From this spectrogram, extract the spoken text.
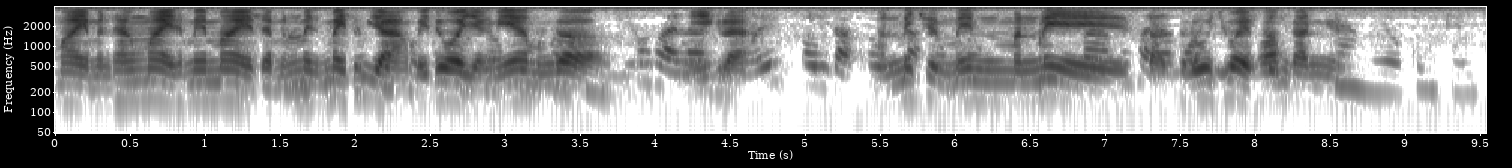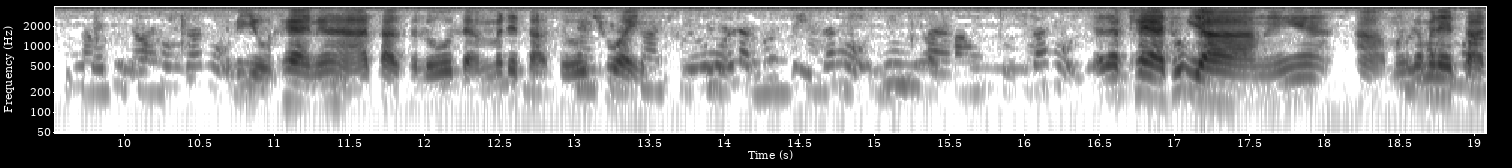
ไหม้มันทั้งไหม้ทั้งไม่ไหม้แต่มันไม่ไม่ทุกอย่างไปด้วยอย่างเนี้ยมันก็อีกละมันไม่ช่วยไม่มันไม่ตัดสู้ช่วยพร้อมกันไงไปอยู่แค่เนื้อหาตัดสู้แต่ไม่ได้ตัดสู้ช่วยแล้วแค่ทุกอย่างอย่างเงี้ยอ้าวมันก็ไม่ได้ตัด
